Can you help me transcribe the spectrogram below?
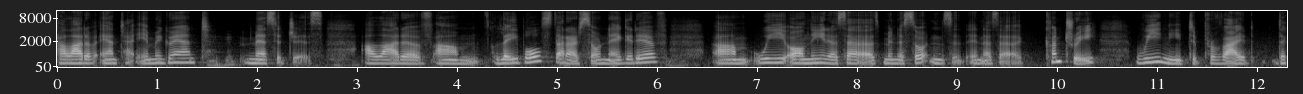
a lot of anti-immigrant messages, a lot of um, labels that are so negative um, we all need as, a, as Minnesotans and, and as a country, we need to provide the,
